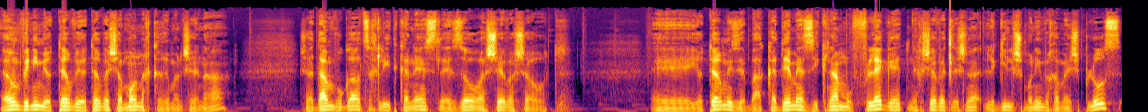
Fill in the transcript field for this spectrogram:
היום מבינים יותר ויותר, ויש המון מחקרים על שינה, שאדם מבוגר צריך להתכנס לאזור השבע שעות. אה, יותר מזה, באקדמיה זקנה מופלגת נחשבת לשנה, לגיל 85 פלוס,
